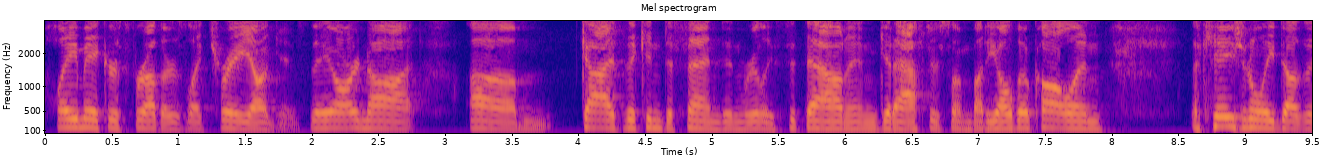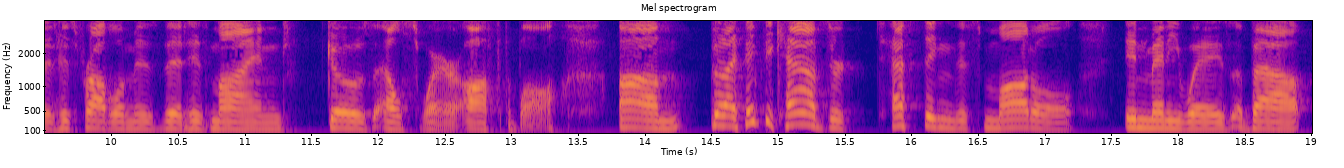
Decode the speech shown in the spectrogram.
playmakers for others like Trae Young is. They are not um, guys that can defend and really sit down and get after somebody. Although Collin occasionally does it. His problem is that his mind goes elsewhere off the ball. Um, but I think the Cavs are testing this model in many ways about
